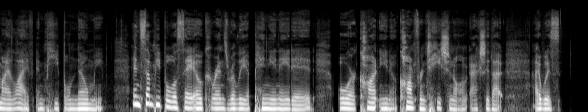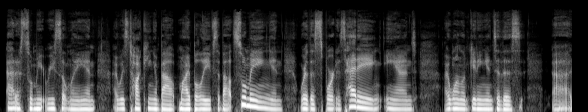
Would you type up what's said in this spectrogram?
my life and people know me. And some people will say, "Oh, Corinne's really opinionated or con- you know, confrontational." Actually, that I was at a swim meet recently and I was talking about my beliefs about swimming and where the sport is heading and I wound up getting into this uh,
